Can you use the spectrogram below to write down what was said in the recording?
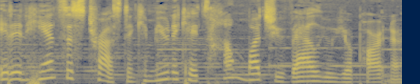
It enhances trust and communicates how much you value your partner.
